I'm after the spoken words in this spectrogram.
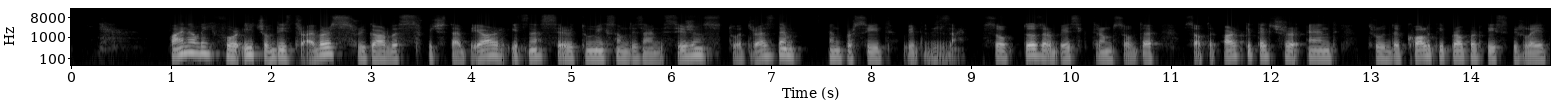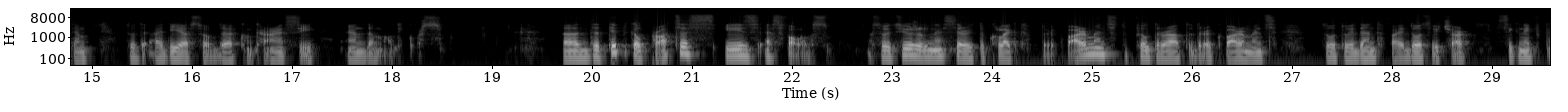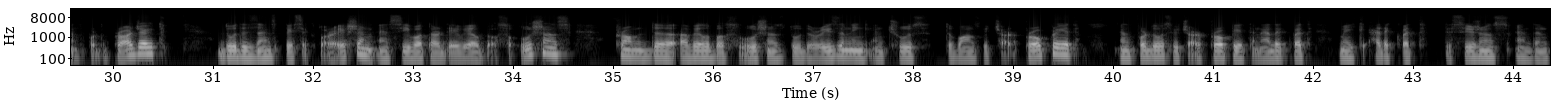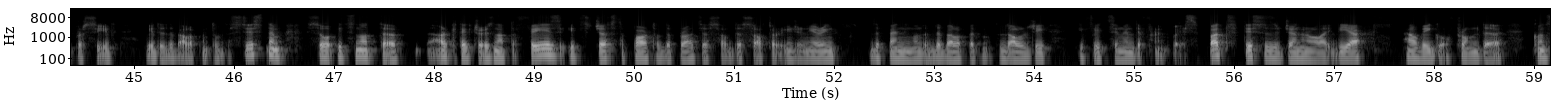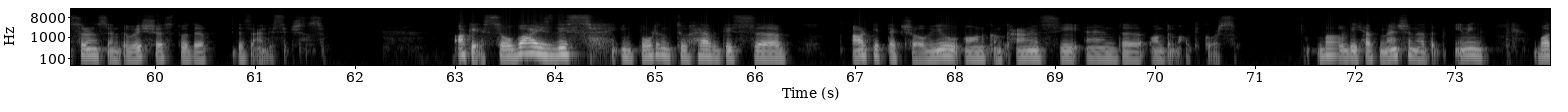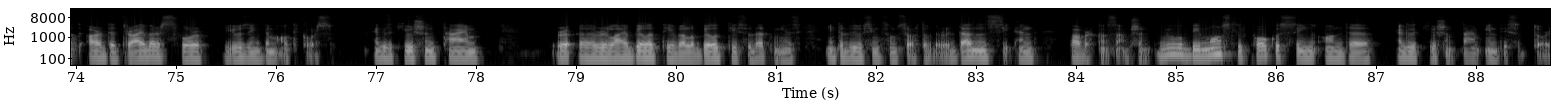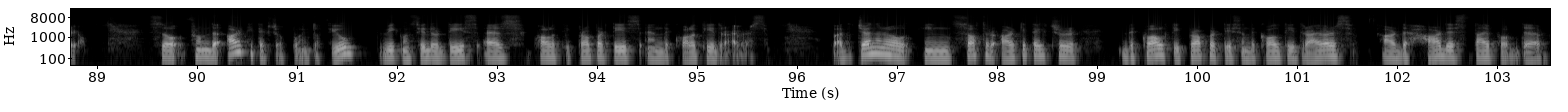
Finally, for each of these drivers, regardless which type they are, it's necessary to make some design decisions to address them and proceed with the design. So those are basic terms of the software architecture and through the quality properties, we relate them to the ideas of the concurrency and the multi-cores. Uh, the typical process is as follows. So it's usually necessary to collect the requirements, to filter out the requirements, so to identify those which are significant for the project, do design space exploration and see what are the available solutions, from the available solutions, do the reasoning and choose the ones which are appropriate. And for those which are appropriate and adequate, make adequate decisions and then proceed with the development of the system. So it's not a, architecture is not a phase, it's just a part of the process of the software engineering, depending on the development methodology, if it's in a different ways. But this is a general idea how we go from the concerns and the wishes to the design decisions. Okay, so why is this important to have this uh, architectural view on concurrency and uh, on the multicores? Well, we have mentioned at the beginning, what are the drivers for using the multicores? Execution time, re uh, reliability, availability, so that means introducing some sort of the redundancy and power consumption. We will be mostly focusing on the execution time in this tutorial. So from the architectural point of view, we consider these as quality properties and the quality drivers. But general in software architecture, the quality properties and the quality drivers are the hardest type of the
